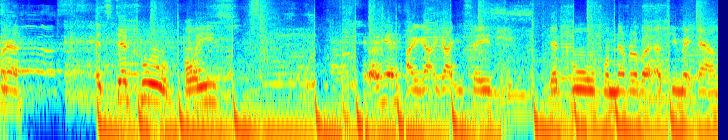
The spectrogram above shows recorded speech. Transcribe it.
Okay. It's Deadpool, boys. Here. I got, I got you, Sage. Deadpool will never let a teammate down.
